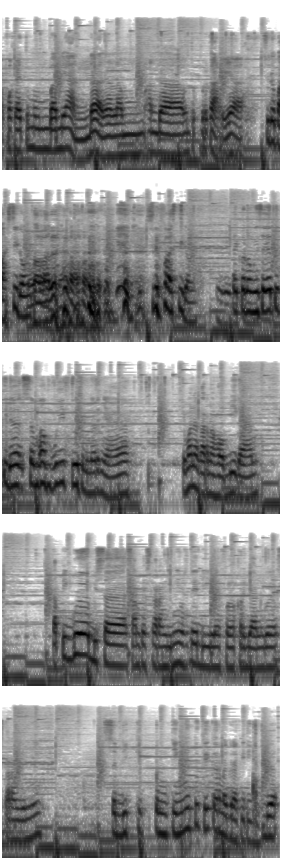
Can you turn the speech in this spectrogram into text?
Apakah itu membebani Anda dalam Anda untuk berkarya? sudah pasti dong Oh, tolol ada. sudah pasti dong. Gitu. ekonomi saya tuh tidak semampu itu sebenarnya. Cuman ya karena hobi kan. Tapi gue bisa sampai sekarang gini maksudnya di level kerjaan gue sekarang gini sedikit pentingnya tuh kayak karena graffiti juga.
